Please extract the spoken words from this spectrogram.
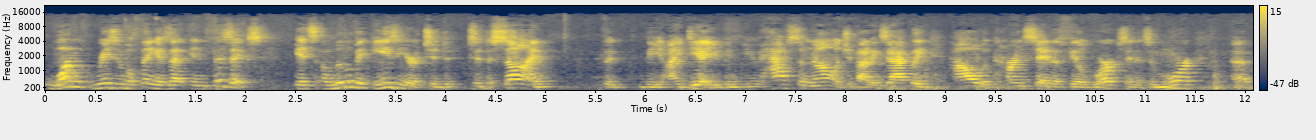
One reasonable thing is that in physics, it's a little bit easier to, to decide the, the idea. You, can, you have some knowledge about exactly how the current state of the field works, and it's a more uh,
